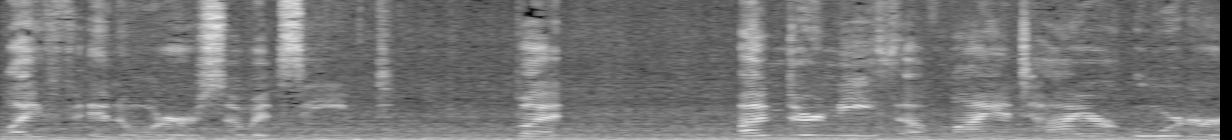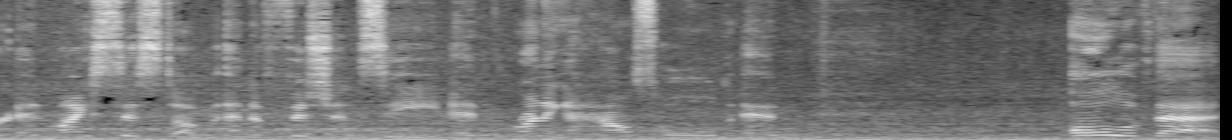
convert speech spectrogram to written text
life in order, so it seemed. But underneath of my entire order and my system and efficiency and running a household and all of that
